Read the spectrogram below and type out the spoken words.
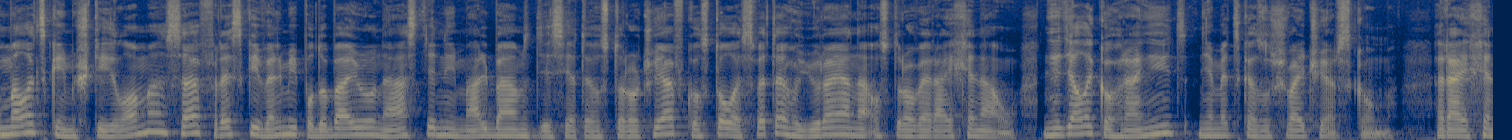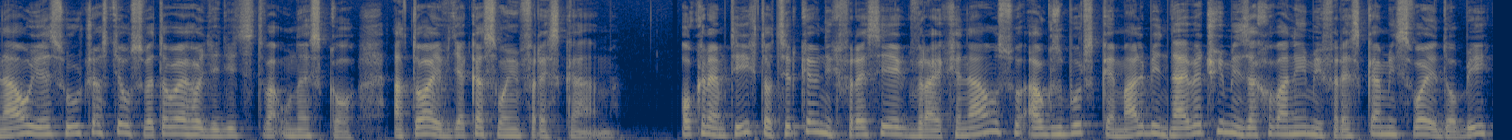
Umeleckým štýlom sa fresky veľmi podobajú nástenným maľbám z 10. storočia v kostole svätého Juraja na ostrove Reichenau, nedaleko hraníc Nemecka so Švajčiarskom. Reichenau je súčasťou svetového dedictva UNESCO, a to aj vďaka svojim freskám. Okrem týchto cirkevných fresiek v Reichenau sú augsburské maľby najväčšími zachovanými freskami svojej doby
